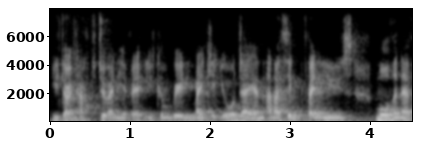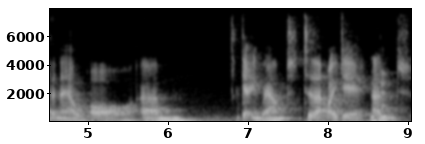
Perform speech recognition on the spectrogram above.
you don't have to do any of it. You can really make it your day. And, and I think venues more than ever now are. Um, getting round to that idea mm-hmm. and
